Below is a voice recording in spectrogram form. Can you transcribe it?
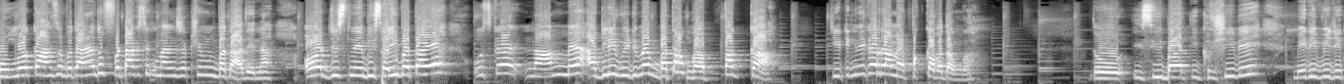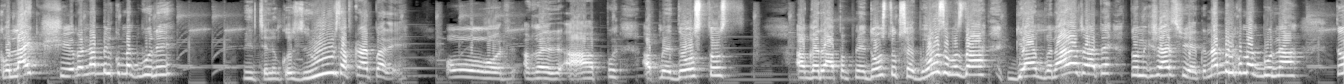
होमवर्क का आंसर बताना है तो फटाक से कमेंट सेक्शन में बता देना। और जिसने भी सही बताया, उसका नाम मैं अगली वीडियो में बताऊँगा, पक्का। चीटिंग नहीं कर रहा मैं, पक्का बताऊँगा। तो इसी बात की खुशी में मेरी वीडियो को लाइक शेयर करना बिल्कुल मत भूलें। मेरे चैनल को ज़रूर सब्सक्राइब करें। और अगर आप अपने दोस्तों अगर आप अपने दोस्तों के साथ बहुत समझदार ज्ञान बनाना चाहते हैं तो उनके साथ शेयर करना बिल्कुल मत भूलना। तो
